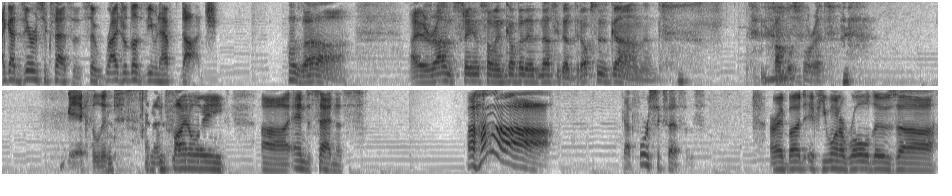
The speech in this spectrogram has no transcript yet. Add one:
I got zero successes. So Rigel doesn't even have to dodge. Huzzah! I run straight into some incompetent Nazi that drops his gun and fumbles for it. Excellent. And then finally, uh, end of sadness. Aha! Got four successes. All right, bud. If you want to roll those uh,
